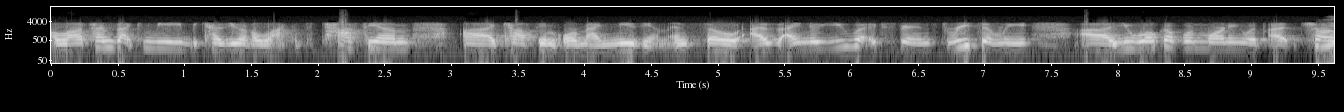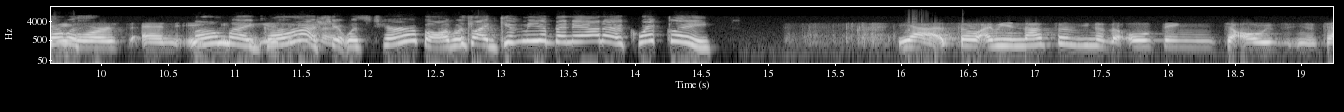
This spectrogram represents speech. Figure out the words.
A lot of times that can be because you have a lack of potassium, uh, calcium, or magnesium. And so, as I know you experienced recently, uh, you woke up one morning with a Charlie Yeah, it was- horse, and it, oh it- my it- gosh, it was terrible. I was like, give me a banana quickly. Yeah, so I mean that's of you know the old thing to always you know to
